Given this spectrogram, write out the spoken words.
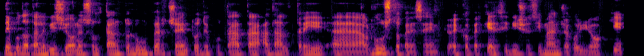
deputate alla visione, soltanto l'1% deputata ad altri, eh, al gusto per esempio. Ecco perché si dice si mangia con gli occhi,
